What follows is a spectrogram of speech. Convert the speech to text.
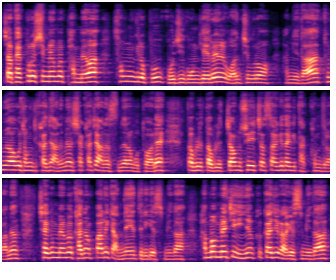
자, 100% 신매물 판매와 성능 기록부 고지 공개를 원칙으로 합니다. 투명하고 정직하지 않으면 시작하지 않았습니다. 모토 아래 사기.com 들어가면 최근 매물 가장 빠르게 안내해 드리겠습니다. 한 번 매지 2년 끝까지 가겠습니다.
